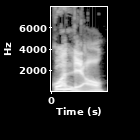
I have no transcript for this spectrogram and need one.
官僚。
